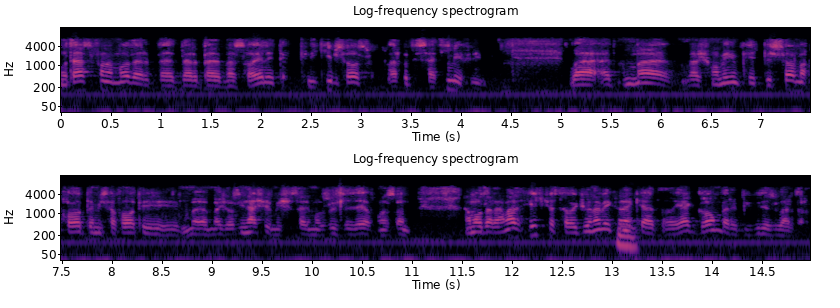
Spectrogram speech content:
متاسفانه ما در در مسائل تکنیکی بسیار برخورد سطحی می‌کنیم. و ما و شما میگیم که بسیار مقالات در صفحات مجازی نشر میشه سر موضوع زلزله افغانستان. اما در عمل هیچ کس توجه نمی‌کنه که یک گام برای بیهوده از بردارن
